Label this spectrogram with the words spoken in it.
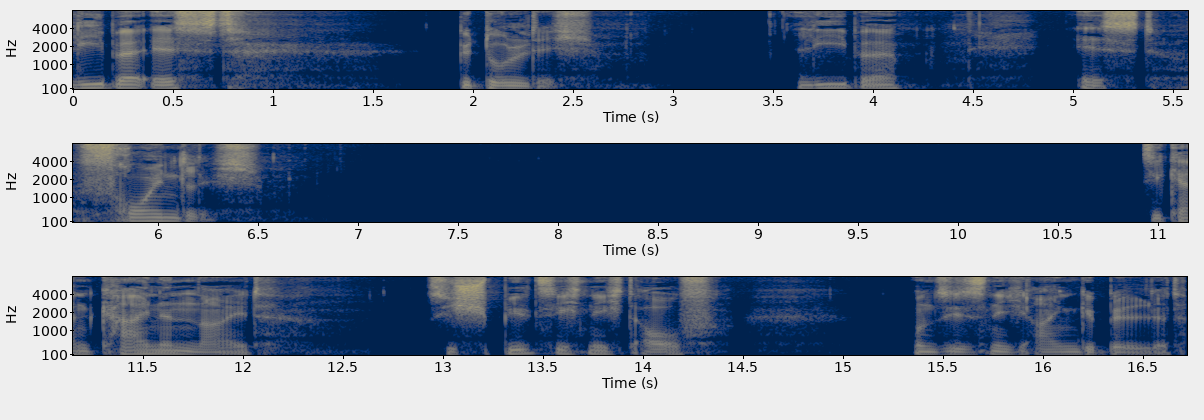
Liebe ist geduldig. Liebe ist freundlich. Sie kennt keinen Neid. Sie spielt sich nicht auf und sie ist nicht eingebildet.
